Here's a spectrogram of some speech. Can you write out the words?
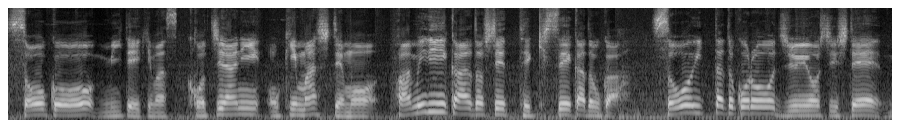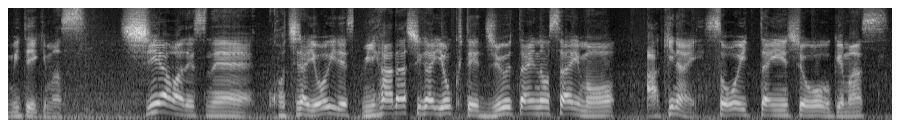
走行を見ていきます。こちらに置きましてもファミリーカーとして適正かどうかそういったところを重要視して見ていきます。視野はですねこちら良いです。見晴らしが良くて渋滞の際も飽きない。そういった印象を受けます。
